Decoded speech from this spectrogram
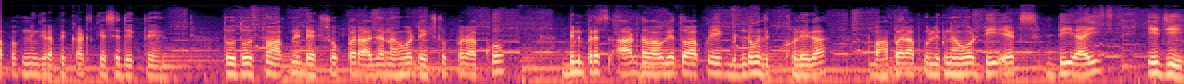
आप अपने ग्राफिक कार्ड कैसे देखते हैं। तो दोस्तों, आपने डेस्कटॉप पर आ जाना होगा। डेस्कटॉप पर आपको बिन प्रेस आर दबाओगे तो आपको एक विंडो खुलेगा। वहाँ पर आपको लिखना होगा D X D I A G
